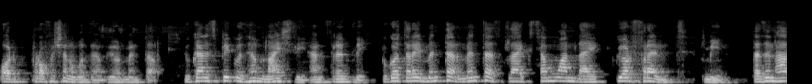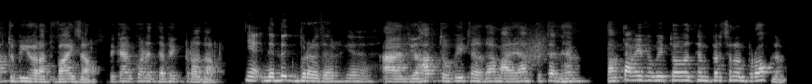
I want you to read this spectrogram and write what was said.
or professional with him, your mentor. You can speak with him nicely and friendly. Because the mentor, mentor is like someone like your friend, I mean. Doesn't have to be your advisor. You can call it the big brother. Yeah, the big brother, yeah. And you have to be to them and you have to tell him. Sometimes even we talk with him personal problem.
